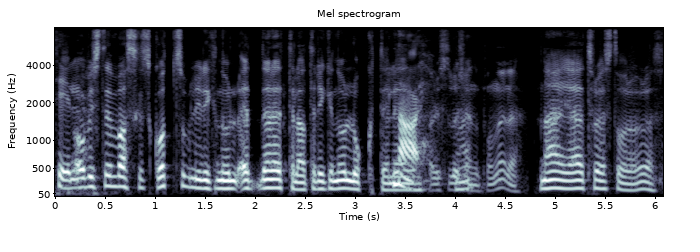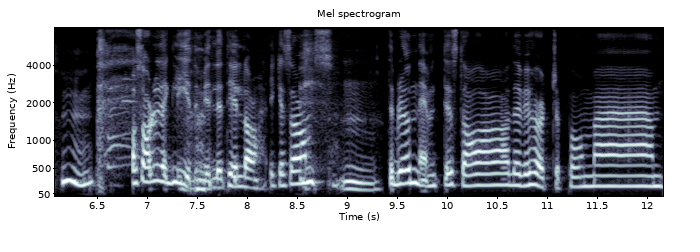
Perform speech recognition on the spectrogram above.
til Og hvis den vaskes godt, så blir det ikke noe Den etterlater ikke noe lukt eller Nei. Har du lyst til å kjenne på den, eller? Nei, jeg tror jeg står over, altså. Mm. Og så har du det glidemiddelet til, da. ikke sant? Mm. Det ble jo nevnt i stad, det vi hørte på med,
